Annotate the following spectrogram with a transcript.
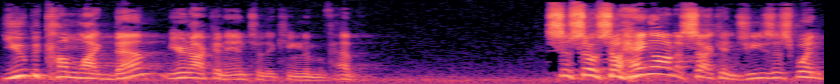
you become like them, you're not going to enter the kingdom of heaven. So, so, so hang on a second, Jesus. When,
